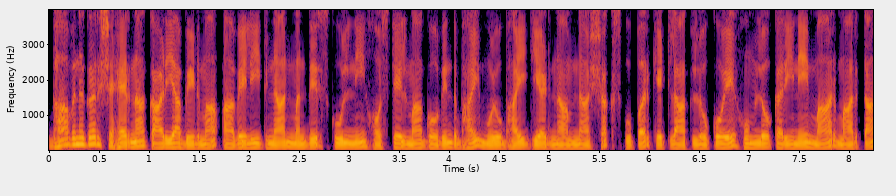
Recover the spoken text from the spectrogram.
ભાવનગર શહેરના કાળિયાબીડમાં આવેલી જ્ઞાન મંદિર સ્કૂલની હોસ્ટેલમાં ગોવિંદભાઈ મુળુભાઈ ગેડ નામના શખ્સ ઉપર કેટલાક લોકોએ હુમલો કરીને માર મારતા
